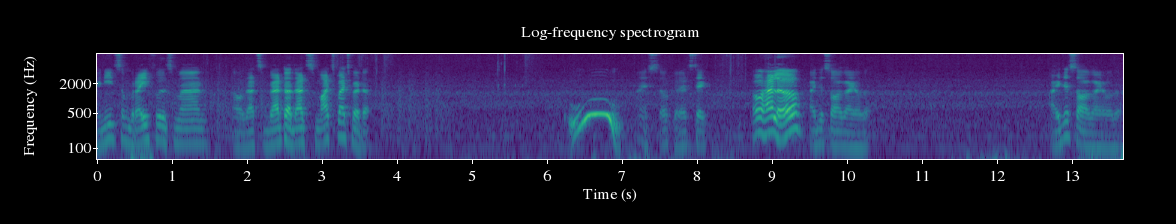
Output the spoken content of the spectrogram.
I need some rifles, man. Oh, that's better. That's much, much better. Ooh, nice. Okay, let's take. Oh, hello. I just saw a guy over there. I just saw a guy over there.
